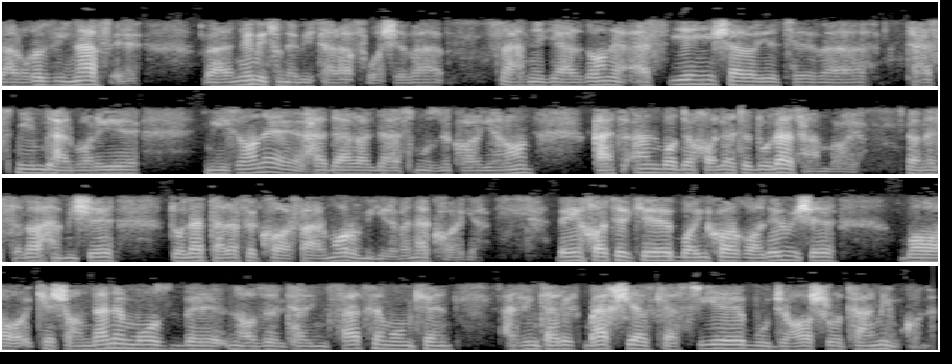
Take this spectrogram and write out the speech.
در واقع زینفعه و نمی‌تونه بیطرف باشه و صحنهگردان اصلی این شرایط و تصمیم درباره میزان حداقل دستمزد کارگران قطعا با دخالت دولت همراهه و به اصطلاح همیشه دولت طرف کارفرما رو می‌گیره و نه کارگر. به این خاطر که با این کار قادر میشه با کشاندن مزد به نازلترین سطح ممکن از این طریق بخشی از کسری بودجه هاش رو تعمین کنه.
